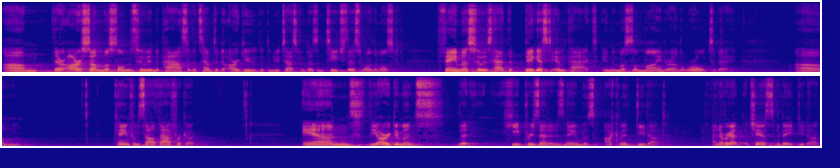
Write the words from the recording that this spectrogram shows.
Um, there are some Muslims who, in the past, have attempted to argue that the New Testament doesn't teach this. One of the most famous, who has had the biggest impact in the Muslim mind around the world today, um, came from South Africa. And the arguments that he presented, his name was Ahmed Deedat. I never got a chance to debate Deedat.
